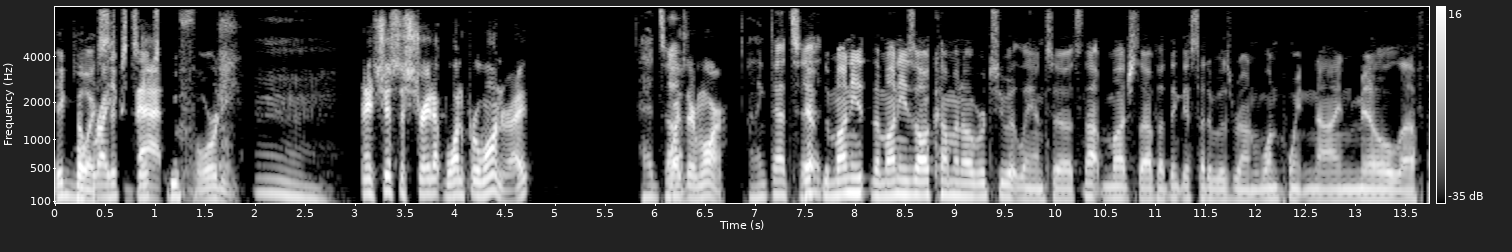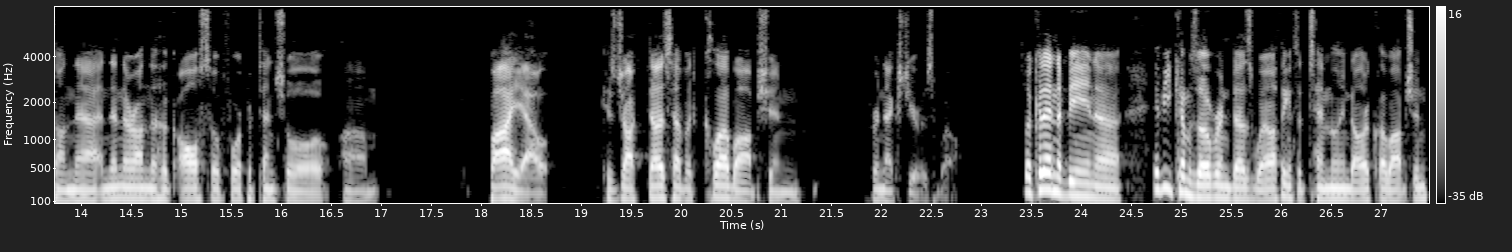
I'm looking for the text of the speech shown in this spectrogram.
Big boy, Bryce six six two forty. Mm. And it's just a straight up one for one, right? Heads Or up. is there more? I think that's Yep, it. the money the money's all coming over to Atlanta. It's not much left. I think they said it was around 1.9 mil left on that, and then they're on the hook also for a potential um, buyout because Joc does have a club option for next year as well. So it could end up being a if he comes over and does well. I think it's a 10 million dollar club option.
